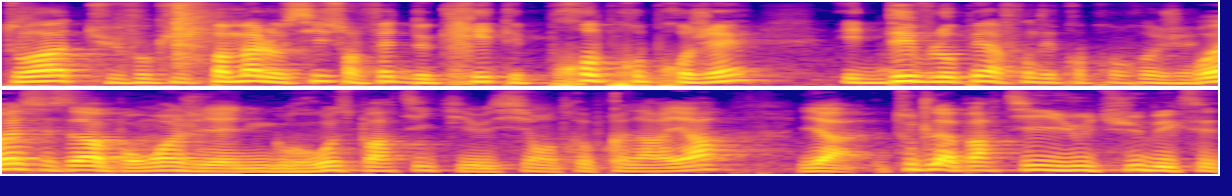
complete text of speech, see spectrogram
Toi, tu focuses pas mal aussi sur le fait de créer tes propres projets et développer à fond tes propres projets. Ouais, c'est ça. Pour moi, il y a une grosse partie qui est aussi entrepreneuriat. Il y a toute la partie YouTube, etc.,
